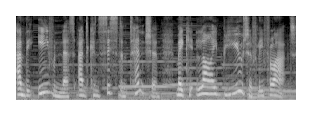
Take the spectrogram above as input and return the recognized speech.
and the evenness and consistent tension make it lie beautifully flat.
